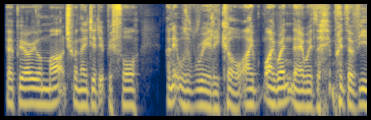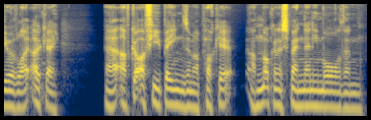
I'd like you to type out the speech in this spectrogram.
February or March when they did it before and it was really cool. I, I went there with the, with the view of like, okay, uh, I've got a few beans in my pocket. I'm not going to spend any more than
